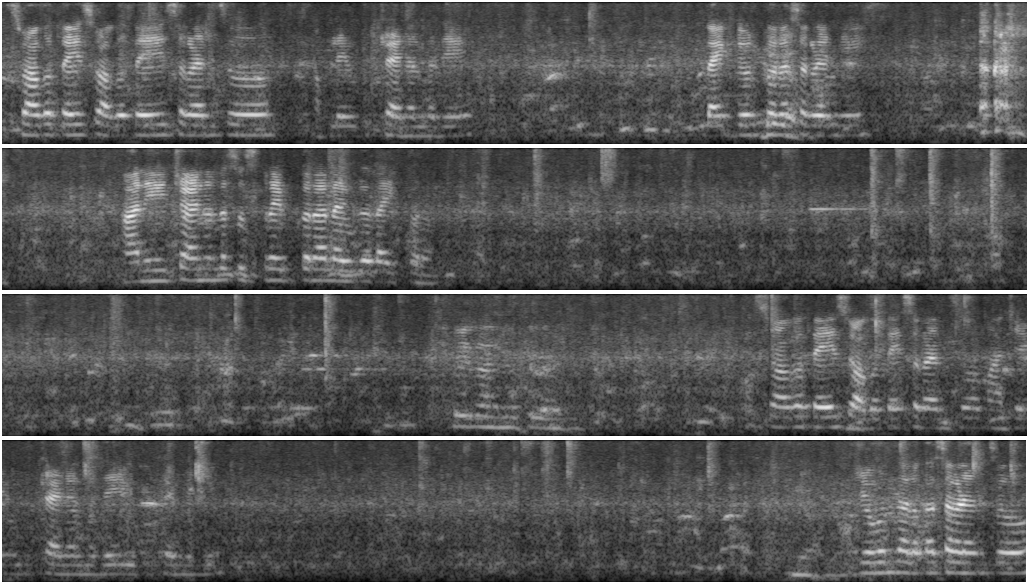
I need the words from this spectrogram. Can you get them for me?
स्वागत आहे स्वागत आहे सगळ्यांचं आपल्या युट्यूब चॅनलमध्ये लाईक डाऊन करा सगळ्यांनी. आणि चॅनलला सबस्क्राईब करा लाईव्हला लाईक करा. स्वागत आहे स्वागत आहे सगळ्यांचं माझ्या युट्यूब चॅनलमध्ये युट्यूब फॅमिली जेवण झालं का सगळ्यांचं?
